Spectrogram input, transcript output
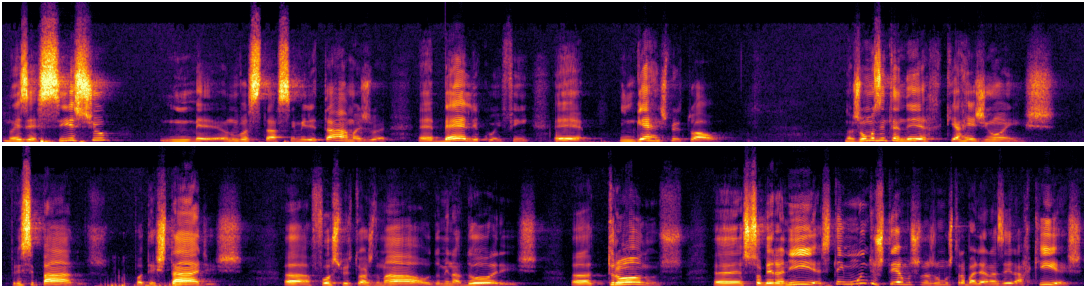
no exercício, eu não vou citar assim militar, mas é, bélico, enfim, é, em guerra espiritual. Nós vamos entender que há regiões, principados, potestades, uh, forças espirituais do mal, dominadores, uh, tronos, uh, soberanias. Tem muitos termos que nós vamos trabalhar nas hierarquias,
